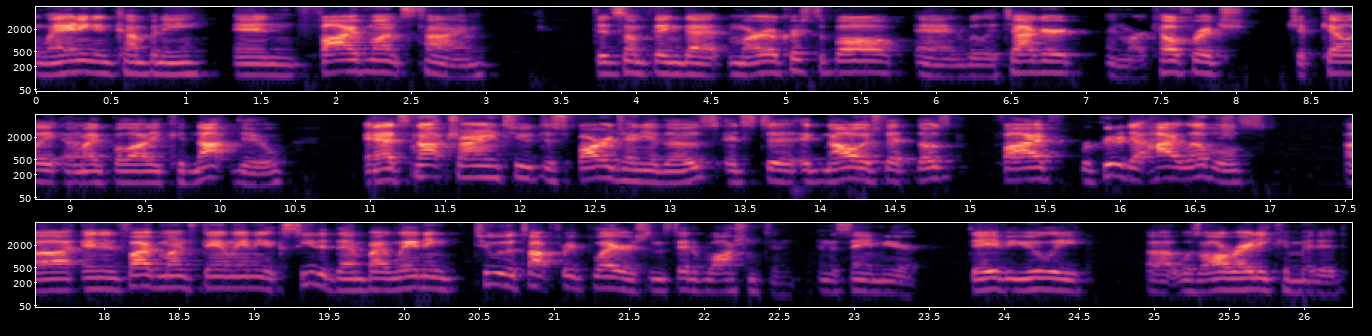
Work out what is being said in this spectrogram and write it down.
Lanning and Company in five months' time did something that Mario Cristobal and Willie Taggart and Mark Helfrich, Chip Kelly, and Mike Bellotti could not do. And that's not trying to disparage any of those. It's to acknowledge that those five recruited at high levels. Uh, and in five months, Dan Lanning exceeded them by landing two of the top three players in the state of Washington in the same year. Dave Iuli uh, was already committed.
